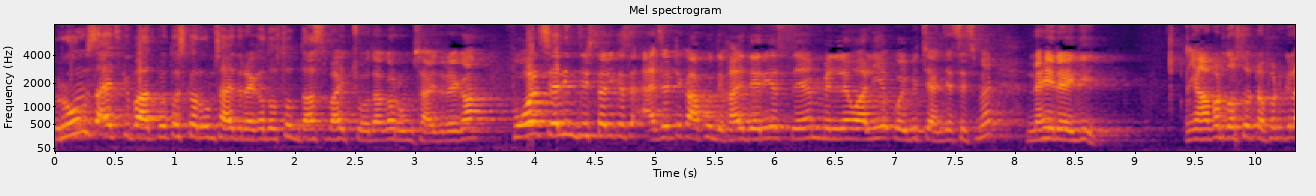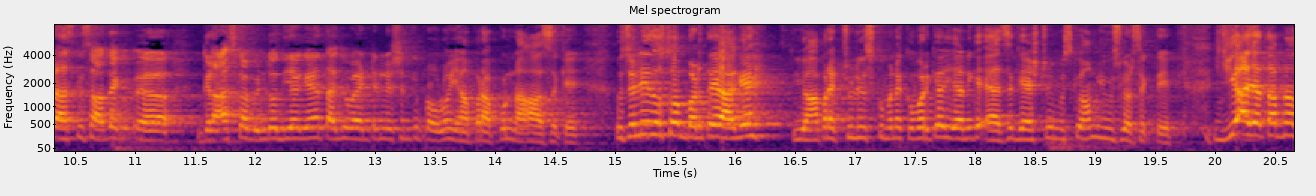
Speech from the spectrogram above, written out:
रूम साइज़ की बात करो तो इसका रूम साइज़ रहेगा दोस्तों, दस बाई चौदह का रूम साइज़ रहेगा। फॉल सेलिंग जिस तरीके से एजेटिक आपको दिखाई दे रही है सेम मिलने वाली है, कोई भी चेंजेस इसमें नहीं रहेगी। यहाँ पर दोस्तों टफन ग्लास के साथ एक ग्लास का विंडो दिया गया है ताकि वेंटिलेशन की प्रॉब्लम यहाँ पर आपको ना आ सके। तो चलिए दोस्तों अब बढ़ते आगे। तो यहाँ पर एक्चुअली इसको मैंने कवर किया, यानी कि एज ए गेस्ट रूम इसको हम यूज़ कर सकते हैं। ये आ जाता है अपना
